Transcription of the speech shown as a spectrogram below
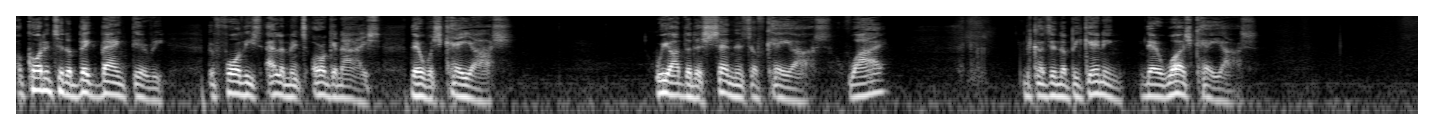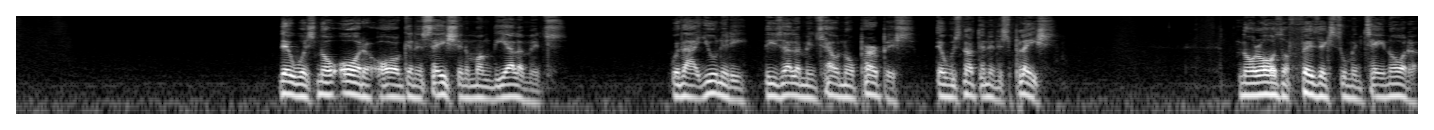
According to the Big Bang Theory, before these elements organized, there was chaos. We are the descendants of chaos. Why? Because in the beginning, there was chaos. There was no order or organization among the elements. Without unity, these elements held no purpose. There was nothing in its place. No laws of physics to maintain order.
